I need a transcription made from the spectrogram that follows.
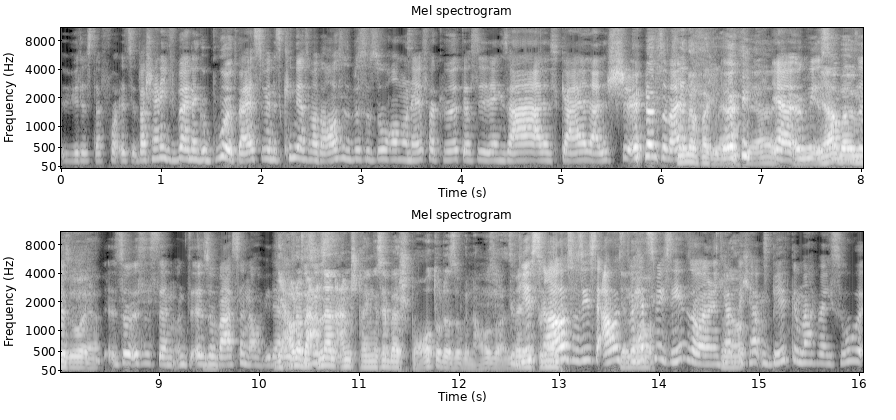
wir das davor, ist wahrscheinlich wie bei einer Geburt, weißt du, wenn das Kind erstmal draußen ist, bist du so hormonell verquirlt, dass du denkst, ah, alles geil, alles schön und so weiter. Schöner Vergleich, ja. Ja, irgendwie ist ja, so aber irgendwie so, ja. So ist es dann und äh, so war es dann auch wieder. Ja, oder bei anderen Anstrengungen ist ja bei Sport oder so genauso. Also Du gehst raus, du siehst aus, Genau. du hättest mich sehen sollen. Ich habe Genau. ich hab ein Bild gemacht, weil ich so äh,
